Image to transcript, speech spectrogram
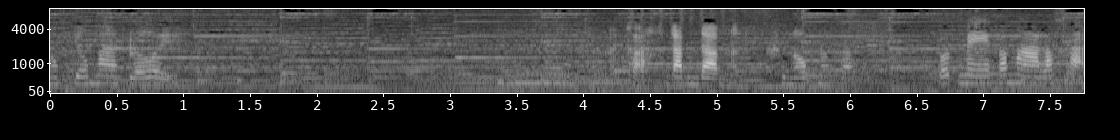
นกเยอะมากเลยเห็นไหมคะดำๆนั่นคือนกนะคะ รถเมย์ก็มาแล้วค่ะ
